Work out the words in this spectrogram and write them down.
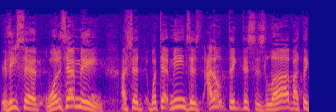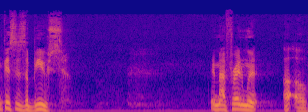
And he said, What does that mean? I said, What that means is I don't think this is love. I think this is abuse. And my friend went, Uh oh.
